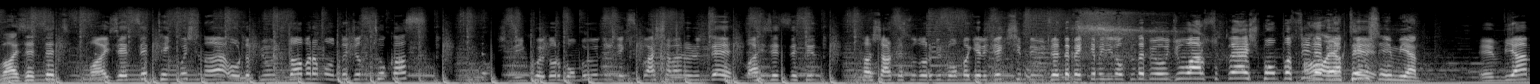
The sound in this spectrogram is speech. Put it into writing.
Vayzetset YZZ tek başına orada bir oyuncu daha var ama onun da canı çok az. Şimdi Inko'ya doğru bomba gönderecek. Squash hemen önünde. YZZ'in taş arkasına doğru bir bomba gelecek. Şimdi üzerinde beklemediği noktada bir oyuncu var. Squash pompasıyla Aa, birlikte. ayaktaymış MVM. MVM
